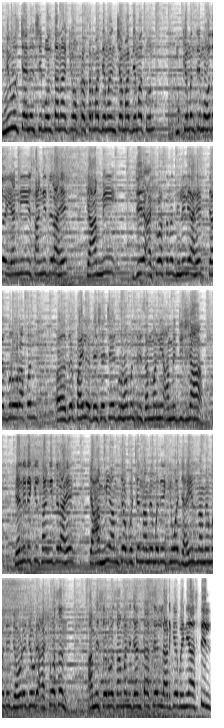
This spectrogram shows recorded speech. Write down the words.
न्यूज चॅनलशी बोलताना किंवा प्रसारमाध्यमांच्या माध्यमातून मुख्यमंत्री महोदय यांनी सांगितलेलं आहे की आम्ही जे आश्वासनं दिलेली आहेत त्याचबरोबर आपण जर पाहिलं देशाचे गृहमंत्री सन्माननीय अमितजी शहा यांनी देखील सांगितलेलं आहे की आम्ही आमच्या वचननाम्यामध्ये किंवा जाहीरनाम्यामध्ये जेवढे जेवढे आश्वासन आम्ही सर्वसामान्य जनता असेल लाडक्या बहिणी असतील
